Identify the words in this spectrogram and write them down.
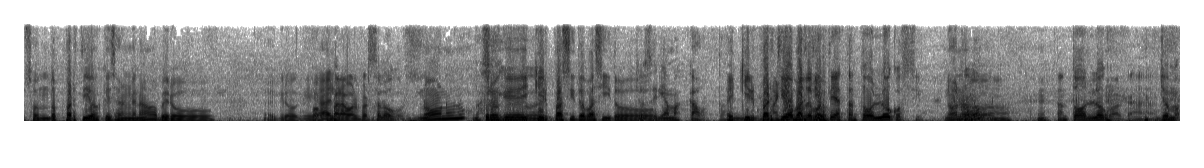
Son dos partidos que se han ganado, pero eh, creo que... Al- para volverse locos. no, no, no. No Creo sé, que hay que ir pasito a pasito. Yo sería más cauto. Hay que ir partido a partido. Deportiva están todos locos, sí. No, no, Pero, no. Están todos locos acá. Yo, me-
